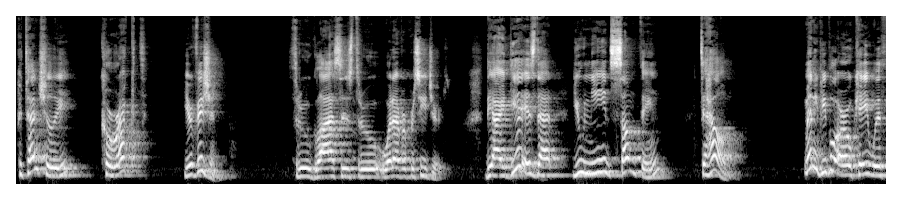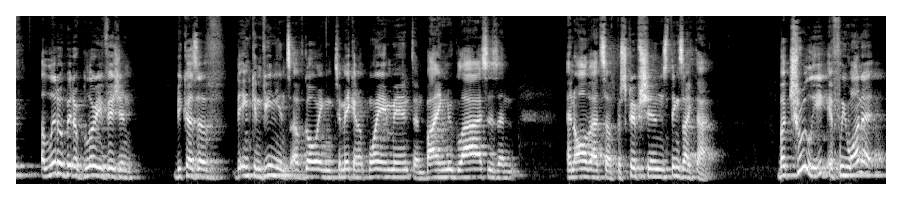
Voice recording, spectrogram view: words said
potentially correct your vision through glasses, through whatever procedures. The idea is that you need something to help. Many people are okay with a little bit of blurry vision because of the inconvenience of going to make an appointment and buying new glasses and, and all that stuff, prescriptions, things like that. But truly, if we want to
